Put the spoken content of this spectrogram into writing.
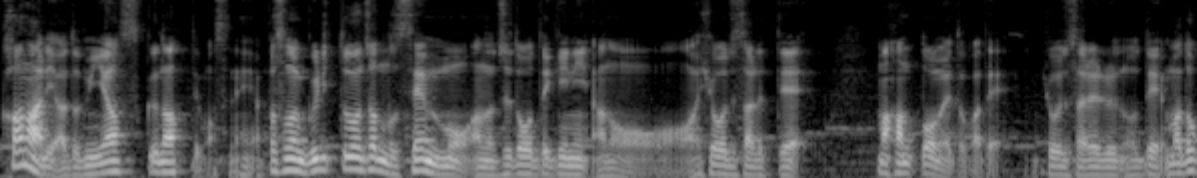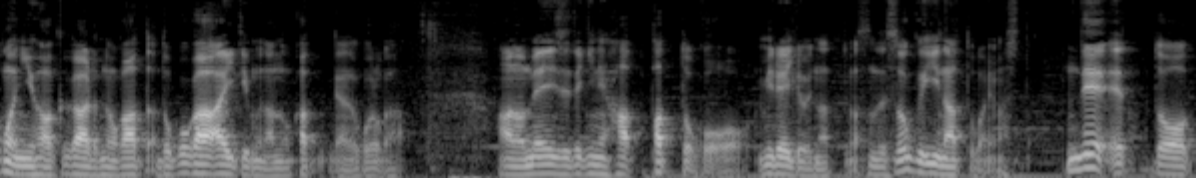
かなりあと見やすくなってますね。やっぱそのグリッドのちゃんと線もあの自動的にあの表示されて、まあ、半透明とかで表示されるので、まあ、どこに余白があるのか、どこがアイテムなのかみたいなところが、あの明示的にはパッとこう見れるようになってますので、すごくいいなと思いました。で、えっと、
